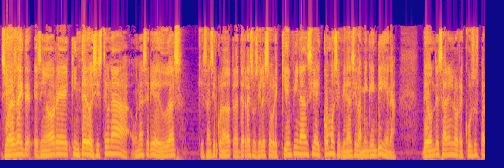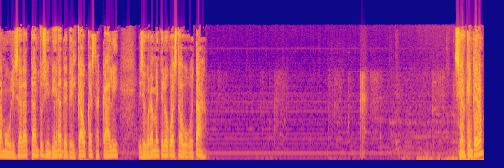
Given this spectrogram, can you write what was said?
Señor Snyder, el señor eh, Quintero, existe una, una serie de dudas que están circulando a través de redes sociales sobre quién financia y cómo se financia la minga indígena. ¿De dónde salen los recursos para movilizar a tantos indígenas desde el Cauca hasta Cali y seguramente luego hasta Bogotá? Señor Quintero.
